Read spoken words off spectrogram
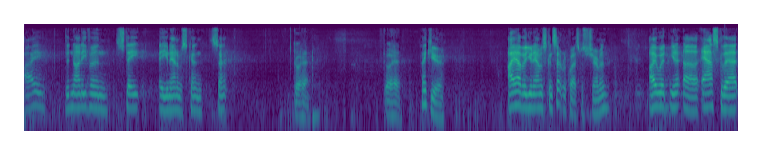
I did not even state a unanimous consent. Go ahead. Go ahead. Thank you. I have a unanimous consent request, Mr. Chairman. I would uh, ask that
